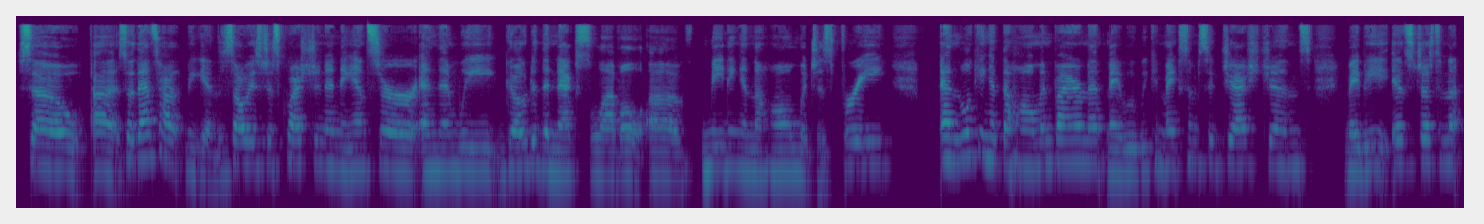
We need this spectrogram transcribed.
So, uh, so that's how it begins. It's always just question and answer, and then we go to the next level of meeting in the home, which is free, and looking at the home environment. Maybe we can make some suggestions. Maybe it's just a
